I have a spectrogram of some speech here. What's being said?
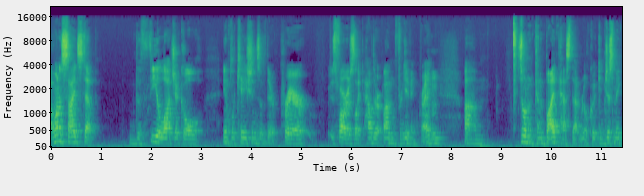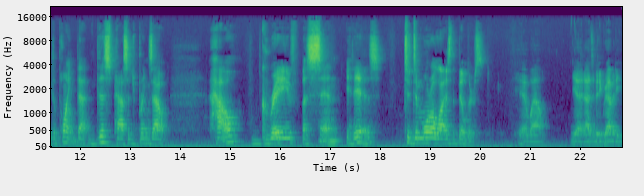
I want to sidestep the theological implications of their prayer as far as like how they're unforgiving, right? Mhm. Um, so I'm going to bypass that real quick and just make the point that this passage brings out how grave a sin it is to demoralize the builders. yeah wow yeah it adds a bit of gravity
